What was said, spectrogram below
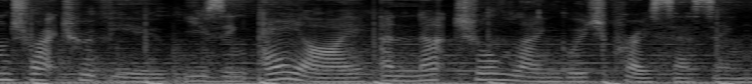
Contract review using AI and natural language processing.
